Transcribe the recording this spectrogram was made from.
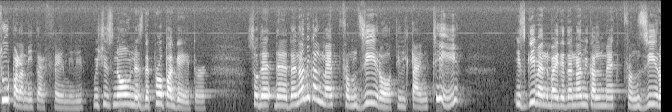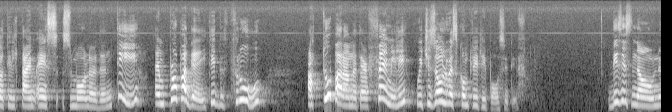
two parameter family, which is known as the propagator. So the, the dynamical map from zero till time t is given by the dynamical map from zero till time s smaller than t and propagated through a two parameter family, which is always completely positive. This is known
